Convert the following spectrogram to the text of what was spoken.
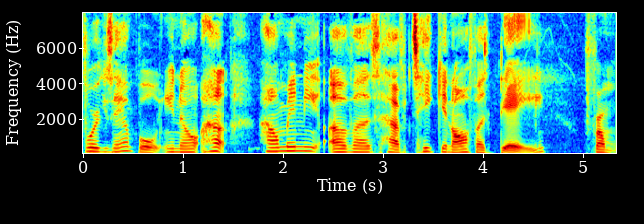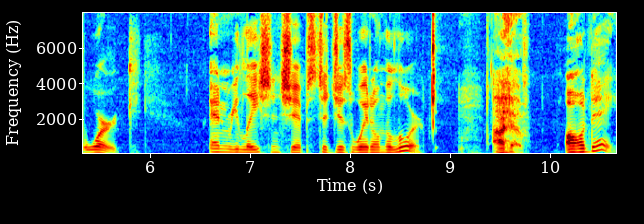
for example, you know, how how many of us have taken off a day from work and relationships to just wait on the Lord I have. all day?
